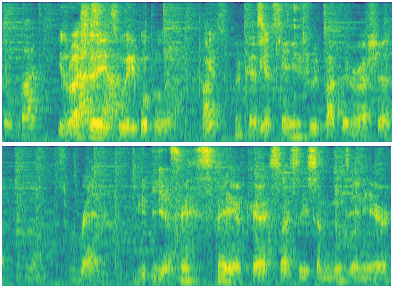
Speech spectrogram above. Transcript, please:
food, but in Russia, it's very popular. Yeah. Pop- Yes. Okay, so Yes. Kenyan food popular in Russia. Yeah. It's red. Yes. I see, okay, so I see some meat in here.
